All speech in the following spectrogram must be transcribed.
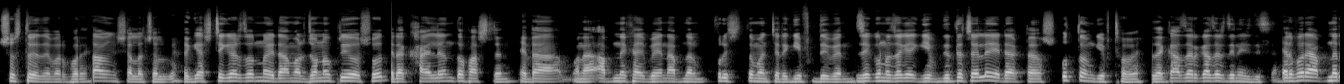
সুস্থ হয়ে যাবার পরে, তাও ইনশাল্লাহ চলবে। গ্যাস্ট্রিকের জন্য এটা আমার জনপ্রিয় ওষুধ। এটা খাইলেন তো ফাসলেন। এটা মানে আপনি খাইবেন, আপনার পরিচিত মানুষের গিফট দিবেন। যে কোনো জায়গায় গিফট দিতে চাইলে এটা একটা উত্তম গিফট হবে। যে কাজের কাজের জিনিস দিছে এরপরে আপনার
